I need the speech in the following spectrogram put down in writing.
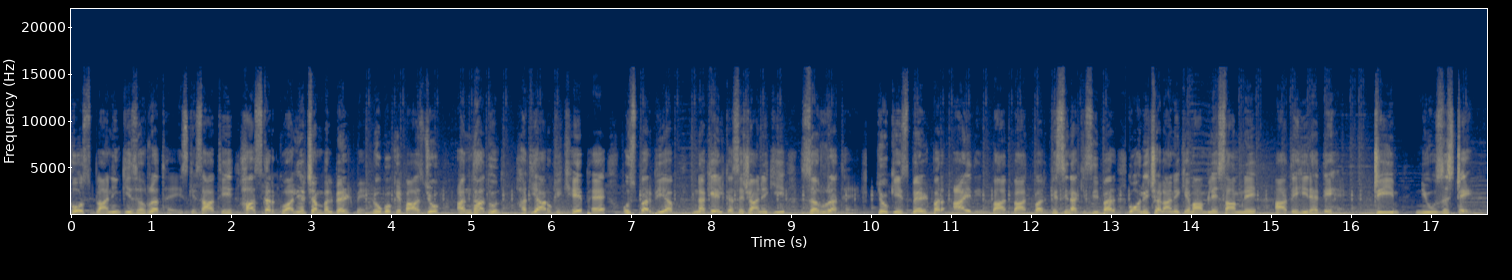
ठोस प्लानिंग की ज़रूरत है। इसके साथ ही, खासकर ग्वालियर चंबल बेल्ट में लोगों के पास जो अंधाधुंध हथियारों की खेप है, उस पर भी अब नकेल कसे जाने की ज़रूरत है। क्योंकि इस बेल्ट पर आए दिन बात बात पर किसी न किसी पर गोली चलाने के मामले सामने आते ही रहते हैं। Team news state.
